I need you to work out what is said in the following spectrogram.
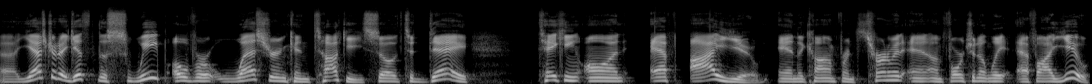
uh, yesterday gets the sweep over Western Kentucky. So today taking on FIU in the conference tournament, and unfortunately, FIU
